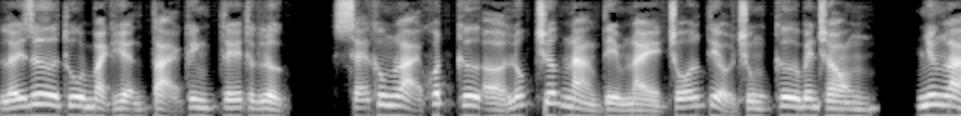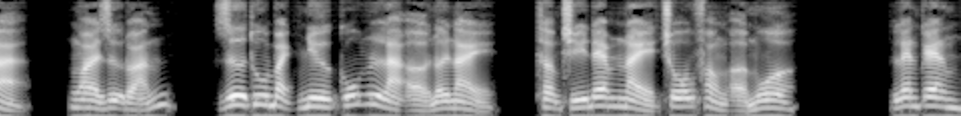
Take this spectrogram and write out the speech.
lấy dư thu bạch hiện tại kinh tế thực lực, sẽ không lại khuất cư ở lúc trước nàng tìm này chỗ tiểu trung cư bên trong, nhưng là, ngoài dự đoán, dư thu bạch như cũng là ở nơi này, thậm chí đem này chỗ phòng ở mua. Len Ken.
